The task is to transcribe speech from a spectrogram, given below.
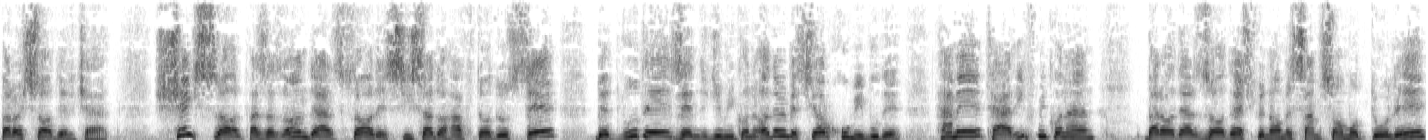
براش صادر کرد. شش سال پس از آن در سال 373 بدرود زندگی می‌کنه. آدم بسیار خوبی بوده. همه تعریف می‌کنن. برادر زادش به نام سمسام دوله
